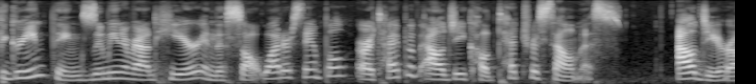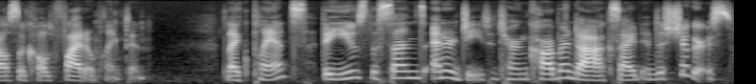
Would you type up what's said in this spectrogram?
The green things zooming around here in the saltwater sample are a type of algae called Tetraselmis. Algae are also called phytoplankton. Like plants, they use the sun's energy to turn carbon dioxide into sugars.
